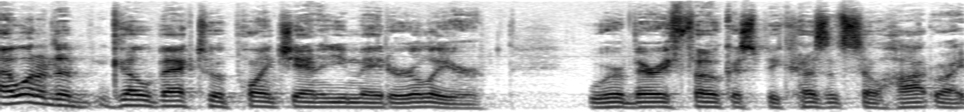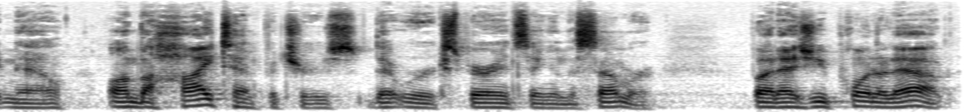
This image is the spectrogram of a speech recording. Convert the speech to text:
I wanted to go back to a point, Janet, you made earlier. We're very focused because it's so hot right now on the high temperatures that we're experiencing in the summer. But as you pointed out,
